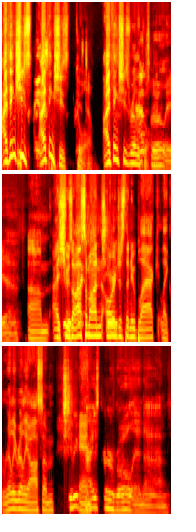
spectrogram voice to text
I think she's I think she's cool. I think she's really cool. Absolutely, yeah. Um, I, she, She was awesome on she- Orange is the New Black, like really, really awesome. She reprised her role in um,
